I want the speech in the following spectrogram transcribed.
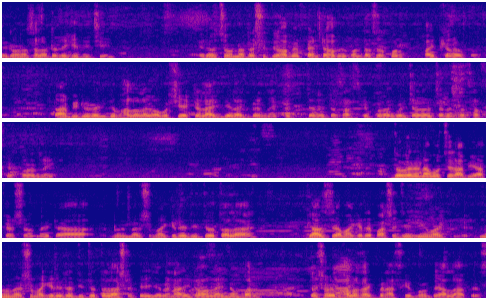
এটা অন্য সালোয়ারটা দেখিয়ে দিচ্ছি। এটা হচ্ছে অন্যটা সুতি হবে, প্যান্টটা হবে কন্টাসের উপর হোয়াইট কালার উপর। তো ভিডিওটা যদি ভালো লাগে, অবশ্যই একটা লাইক দিয়ে রাখবেন। একটা চ্যানেলটা সাবস্ক্রাইব করে রাখবেন। চ্যানেল চ্যানেলটা সাবস্ক্রাইব করার নেই দোকানের নাম হচ্ছে রাবিয়া ফ্যাশন। এটা নুরমাস মার্কেটের দ্বিতীয় তলায়। গার্লসিয়া মার্কেটের পাশে যে নিউ মার্কেট নুরমাস মার্কেট এটা দ্বিতীয় তলা আসলে পেয়ে যাবেন। আর এটা অনলাইন নাম্বার তো সবাই ভালো থাকবেন আজকের পর্যন্ত আল্লাহ হাফেজ।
